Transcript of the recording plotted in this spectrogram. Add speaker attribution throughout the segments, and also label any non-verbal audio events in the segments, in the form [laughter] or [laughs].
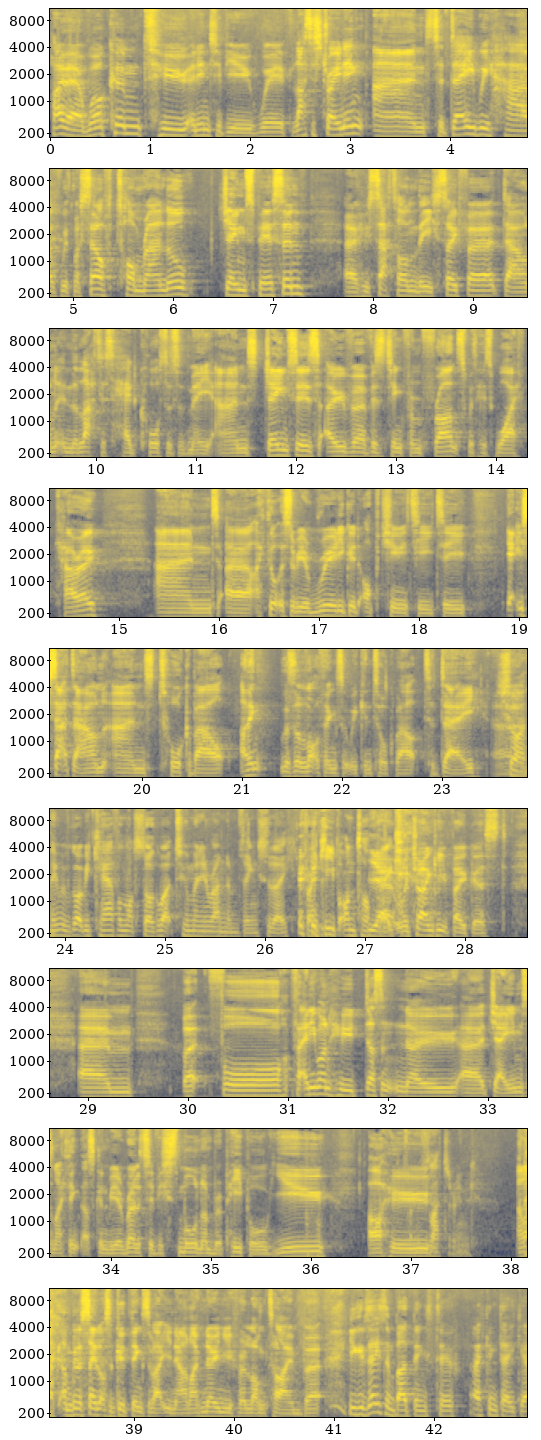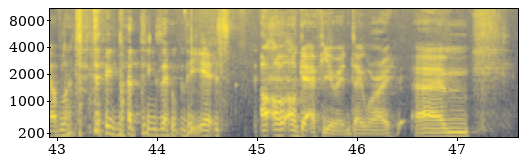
Speaker 1: Hi there, welcome to an interview with Lattice Training. And today we have with myself, Tom Randall, James Pearson, uh, who sat on the sofa down in the Lattice headquarters with me. And James is over visiting from France with his wife, Caro. And uh, I thought this would be a really good opportunity to get you sat down and talk about. I think there's a lot of things that we can talk about today.
Speaker 2: Sure, I think we've got to be careful not to talk about too many random things today. Try and [laughs] keep on topic.
Speaker 1: yeah, we'll try and keep focused. Um, but for for anyone who doesn't know uh, James, and I think that's going to be a relatively small number of people, you are who.
Speaker 2: Flattering.
Speaker 1: And like, I'm going to say lots of good things about you now, and I've known you for a long time, but
Speaker 2: You can say some bad things too. I can take it. I've learned to take bad things over the years.
Speaker 1: I'll, I'll get a few in. Don't worry. Um,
